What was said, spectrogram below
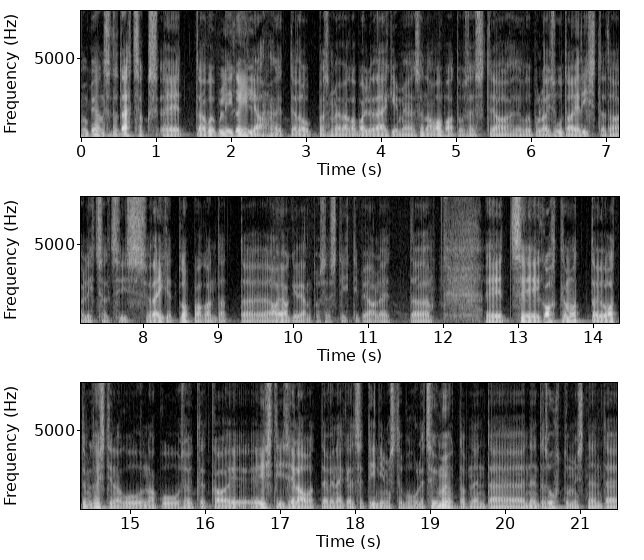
ma pean seda tähtsaks, et võib-olla liiga hilja, et Euroopas me väga palju räägime sõnavabadusest ja, ja võib-olla ei suuda eristada lihtsalt siis räiget propagandat äh, ajakirjandusest tihtipeale, et äh, et see kahtlemata ju vaatame tõesti, nagu, nagu sa ütled ka e-, Eestis elavate venekeelsete inimeste puhul, et see ju mõjutab nende, nende suhtumist, nende,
